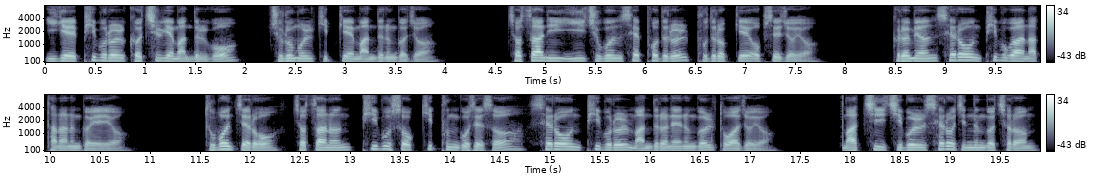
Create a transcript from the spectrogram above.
이게 피부를 거칠게 만들고 주름을 깊게 만드는 거죠. 젖산이 이 죽은 세포들을 부드럽게 없애줘요. 그러면 새로운 피부가 나타나는 거예요. 두 번째로 젖산은 피부 속 깊은 곳에서 새로운 피부를 만들어내는 걸 도와줘요. 마치 집을 새로 짓는 것처럼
